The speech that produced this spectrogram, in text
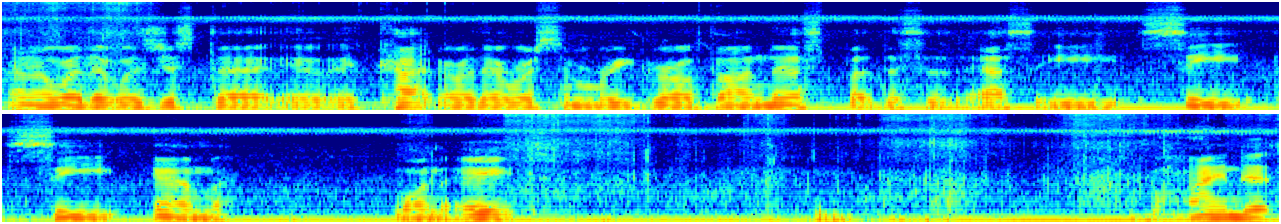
I don't know whether it was just a, a, cut or there was some regrowth on this, but this is SECCM18. Behind it,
